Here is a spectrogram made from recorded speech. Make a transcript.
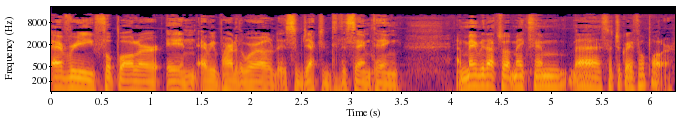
every footballer in every part of the world is subjected to the same thing and maybe that's what makes him uh, such a great footballer.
